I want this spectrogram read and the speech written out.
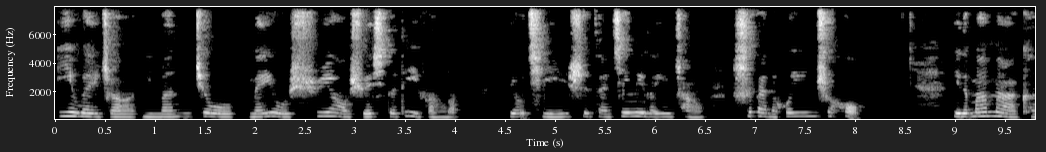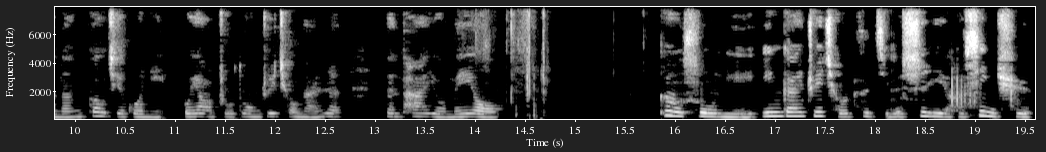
意味着你们就没有需要学习的地方了。尤其是在经历了一场失败的婚姻之后，你的妈妈可能告诫过你不要主动追求男人，但她有没有告诉你应该追求自己的事业和兴趣？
